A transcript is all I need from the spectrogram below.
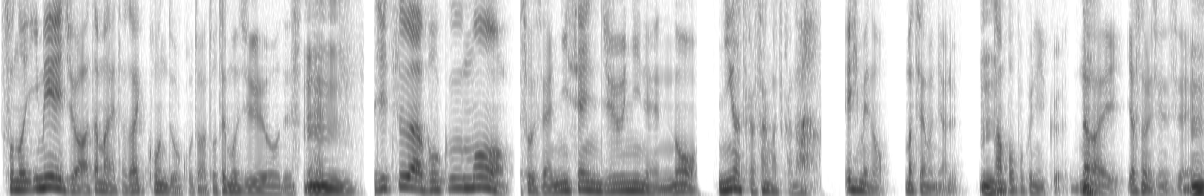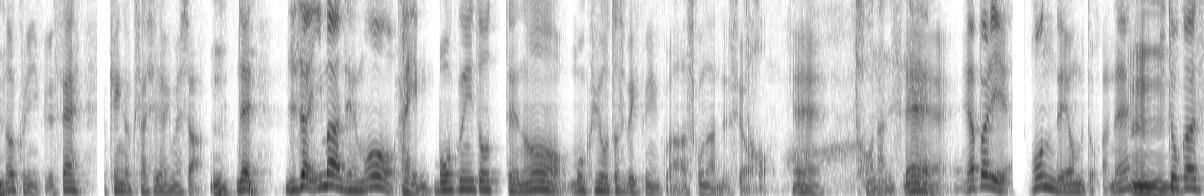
そのイメージを頭に叩き込んでおくことがとても重要ですあ。ね。うん。実は僕もそうですね2012年の2月か3月かな愛媛の松山にあるうんタンポポクリニック、永井康則先生のクリニックですね、見学させていただきました。うん。で実は今でもはい。僕にとっての目標とすべきクリニックはあそこなんですよ。ほうえそうなんですね。ええやっぱり本で読むとかね、うん人から伝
